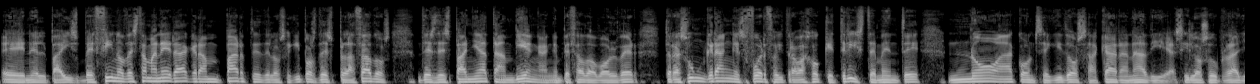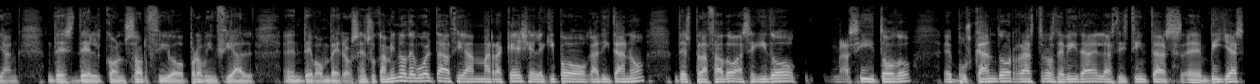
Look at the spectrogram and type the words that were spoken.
en el país vecino. De esta manera, gran parte de los equipos desplazados desde España también han empezado a volver tras un gran esfuerzo y trabajo que tristemente no ha conseguido sacar a nadie, así lo subrayan desde el consorcio provincial eh, de Bomberos. En su camino de vuelta hacia Marrakech, el equipo gaditano desplazado ha seguido así y todo, eh, buscando rastros de vida en las distintas eh, villas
